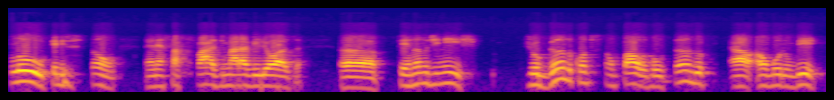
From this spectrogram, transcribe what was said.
flow que eles estão, né, nessa fase maravilhosa. Uh, Fernando Diniz jogando contra o São Paulo, voltando ao, ao Morumbi,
